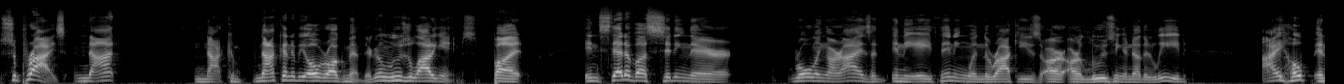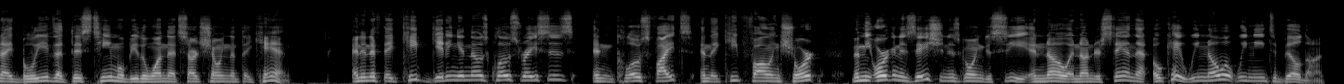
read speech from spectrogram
surprise. Not not not going to be overall competitive. They're going to lose a lot of games, but instead of us sitting there rolling our eyes in the eighth inning when the Rockies are are losing another lead. I hope and I believe that this team will be the one that starts showing that they can. And then if they keep getting in those close races and close fights and they keep falling short, then the organization is going to see and know and understand that, okay, we know what we need to build on.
